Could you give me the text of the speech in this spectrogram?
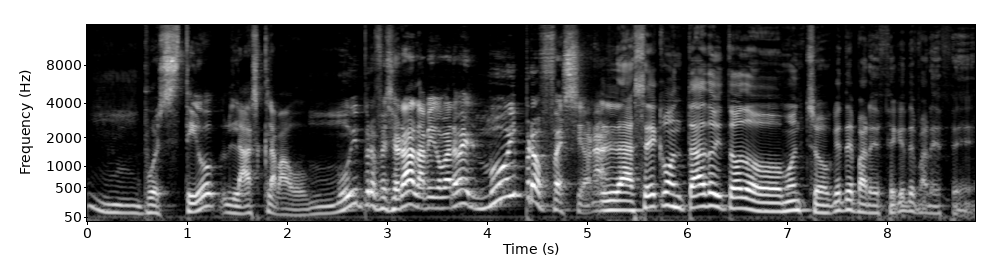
Mm, pues tío, la has clavado. Muy profesional, amigo Manuel, muy profesional. Las he contado y todo, Moncho. ¿Qué te parece? ¿Qué te parece?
